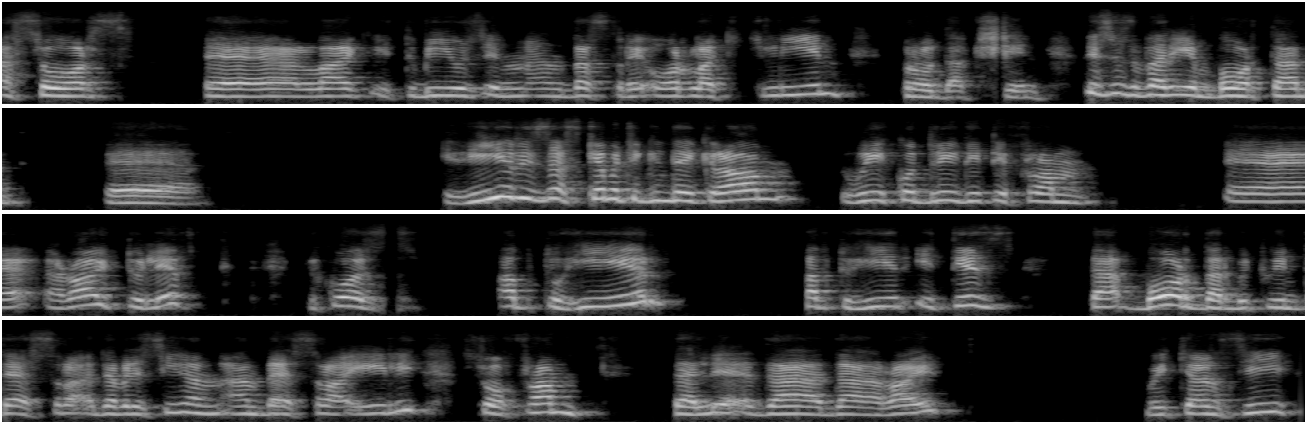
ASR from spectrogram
a source uh, like to be used in industry or like clean production. This is very important. Uh, here is a schematic diagram. We could read it from uh, right to left because up to here, up to here, it is the border between the, Isra the Palestinian and the Israeli. So from the, the, the right, we can see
